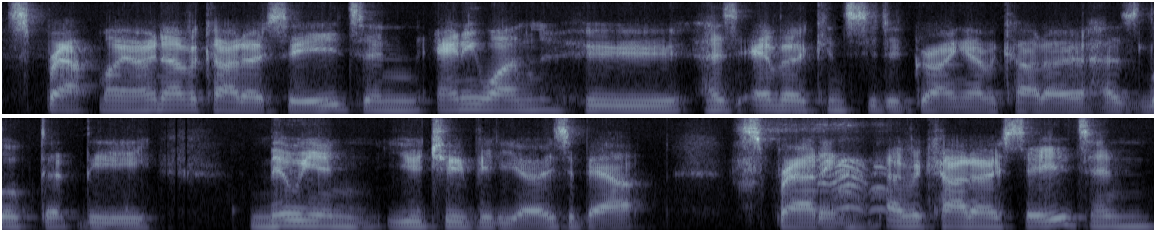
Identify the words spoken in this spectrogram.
sprout my own avocado seeds. And anyone who has ever considered growing avocado has looked at the million YouTube videos about sprouting avocado seeds. And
